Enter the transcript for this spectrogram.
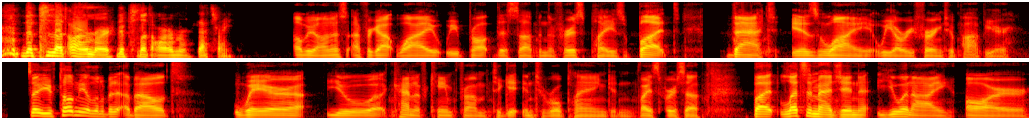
Mm. The plot armor. The plot armor. That's right. I'll be honest, I forgot why we brought this up in the first place, but that is why we are referring to Papier. So you've told me a little bit about where you uh, kind of came from to get into role playing and vice versa. But let's imagine you and I are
